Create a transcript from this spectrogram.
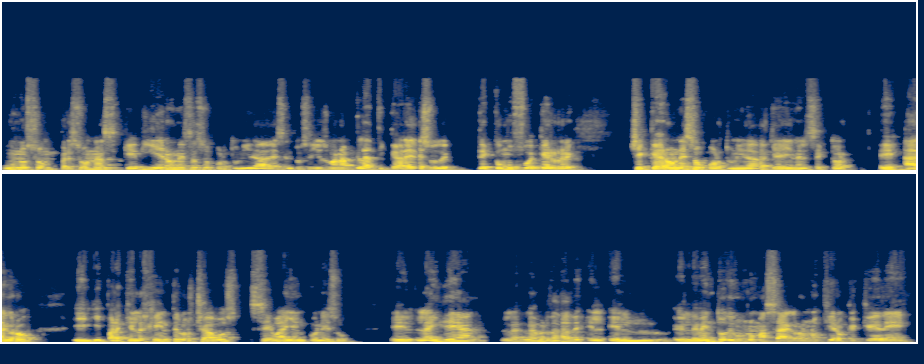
Unos son personas que vieron esas oportunidades, entonces ellos van a platicar eso de, de cómo fue que checaron esa oportunidad que hay en el sector eh, agro y, y, para que la gente, los chavos, se vayan con eso. Eh, la idea, la, la verdad, el, el, el, evento de Uno Más Agro no quiero que quede,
